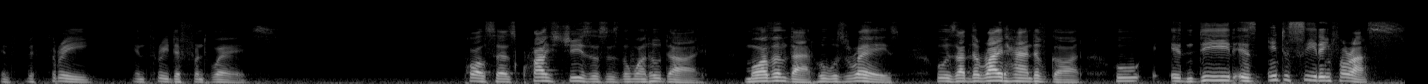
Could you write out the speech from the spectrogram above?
in, three in three different ways. Paul says Christ Jesus is the one who died. More than that, who was raised, who is at the right hand of God, who indeed is interceding for us.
